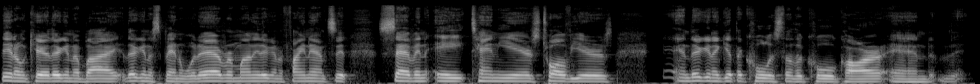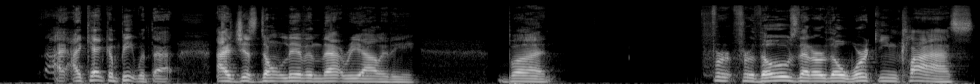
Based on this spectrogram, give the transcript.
They don't care. They're gonna buy. They're gonna spend whatever money. They're gonna finance it seven, eight, ten years, twelve years, and they're gonna get the coolest of the cool car. And I, I can't compete with that. I just don't live in that reality. But for for those that are the working class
